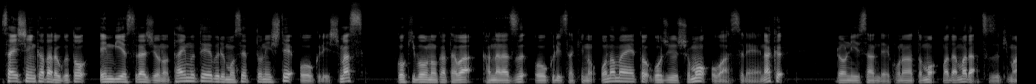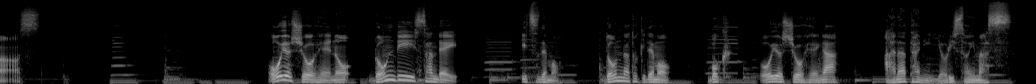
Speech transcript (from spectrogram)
最新カタログと MBS ラジオのタイムテーブルもセットにしてお送りします。ご希望の方は必ずお送り先のお名前とご住所もお忘れなく。ロンリーサンデーこの後もまだまだ続きます。大吉洋平のロンリーサンデー。いつでもどんな時でも僕大吉洋平があなたに寄り添います。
